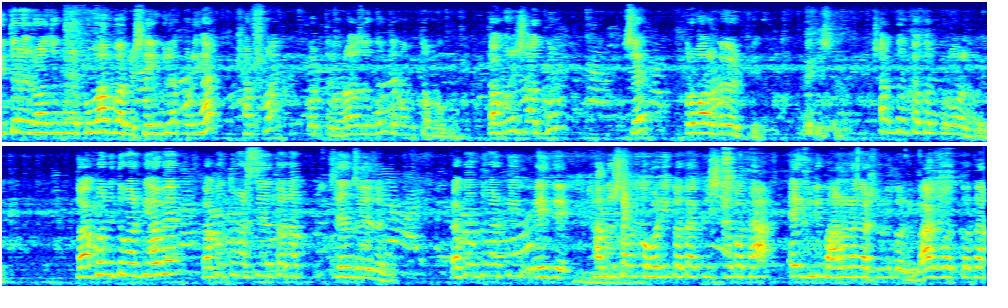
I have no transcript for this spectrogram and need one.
ভিতরে রজগুণের প্রভাব পাবে সেইগুলো পরিহার সবসময় করতে হবে। রজগুণ এবং তমগুণ। তখনই সদ্গুণ সে প্রবল হয়ে উঠবে। সদ্গুণ তখন প্রবল হবে। তখনই তোমার কি হবে? তখন তোমার চেতনা চেঞ্জ হয়ে যাবে। তখন তোমার কি এই যে সাধু সঙ্গ, হরি কথা, কৃষ্ণ কথা, এইগুলি ভালো লাগা শুরু করবে। ভাগবত কথা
